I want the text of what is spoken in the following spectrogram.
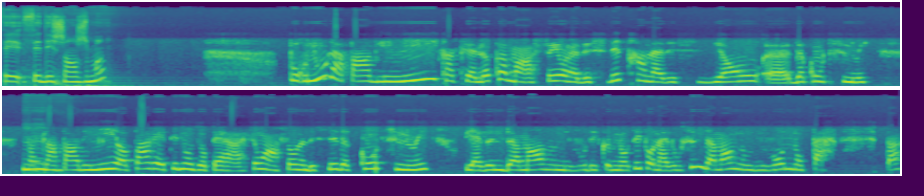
fait des changements? Pour nous, la pandémie, quand elle a commencé, on a décidé de prendre la décision euh, de continuer. Donc, mm. la pandémie n'a pas arrêté nos opérations. En fait, on a décidé de continuer. Il y avait une demande au niveau des communautés, puis on avait aussi une demande au niveau de nos participants,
